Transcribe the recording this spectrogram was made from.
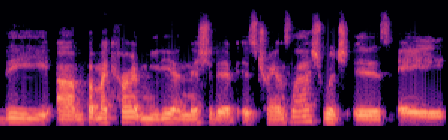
the um, but my current media initiative is Translash, which is a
